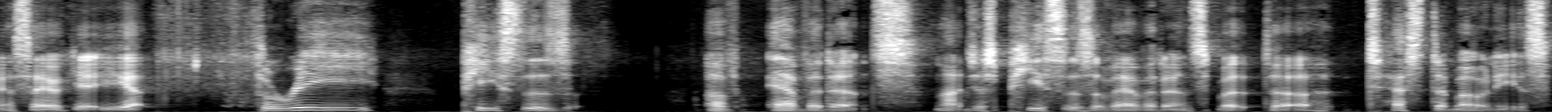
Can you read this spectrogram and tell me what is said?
and say, okay, you got three pieces of evidence, not just pieces of evidence, but uh, testimonies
